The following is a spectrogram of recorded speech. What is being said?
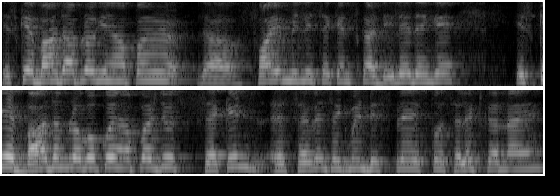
इसके बाद आप लोग यहाँ पर फाइव मिली सेकेंड्स का डिले देंगे। इसके बाद हम लोगों को यहाँ पर जो सेकंड सेवन सेगमेंट डिस्प्ले है, इसको सेलेक्ट करना है।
